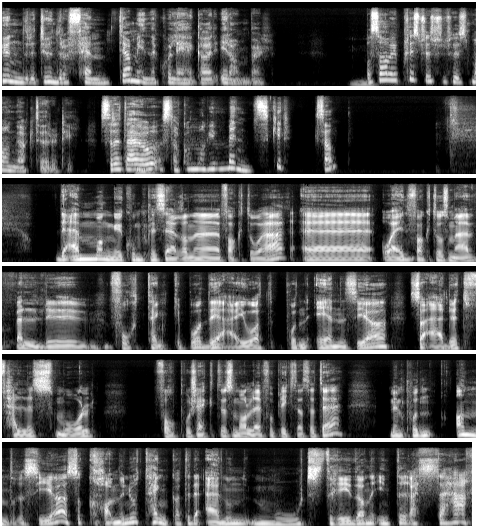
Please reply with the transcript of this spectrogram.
100-150 av mine kollegaer i Rambøll. Og så har vi pluss, pluss, pluss mange aktører til. Så dette er jo snakk om mange mennesker, ikke sant? Det er mange kompliserende faktorer her. Eh, og en faktor som jeg veldig fort tenker på, det er jo at på den ene sida så er det et felles mål for prosjektet som alle er forplikta seg til. Men på den andre sida så kan en jo tenke at det er noen motstridende interesser her.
